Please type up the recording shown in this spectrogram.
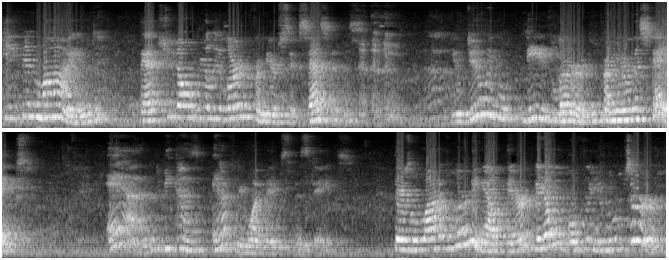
Keep in mind that you don't really learn from your successes. You do indeed learn from your mistakes. And because everyone makes mistakes, there's a lot of learning out there available for you to observe.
